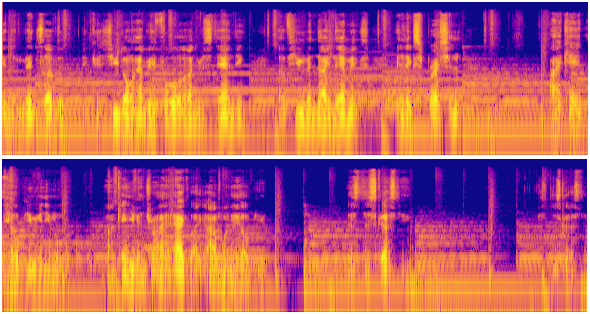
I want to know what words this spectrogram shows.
in the midst of it because you don't have a full understanding of human dynamics and expression, I can't help you anymore. I can't even try and act like I want to help you. It's disgusting. It's disgusting.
